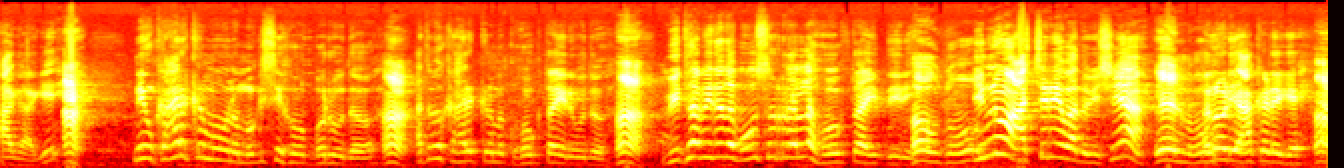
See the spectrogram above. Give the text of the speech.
ಹಾಗಾಗಿ ಹಾ. ನೀವು ಕಾರ್ಯಕ್ರಮವನ್ನು ಮುಗಿಸಿ ಹೋಗಿ ಬರುವುದು ಹಾ. ಅಥವಾ ಕಾರ್ಯಕ್ರಮಕ್ಕೆ ಹೋಗ್ತಾ ಇರುವುದು ಹಾ. ವಿಧ ವಿಧದ ಬೂಸುರರೆಲ್ಲ ಹೋಗ್ತಾ ಇದ್ದೀರಿ ಹೌದು. ಇನ್ನೂ ಆಶ್ಚರ್ಯವಾದ ವಿಷಯ ಏನು? ಅಲ್ಲಿ ನೋಡಿ ಆ ಕಡೆಗೆ ಹಾ.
